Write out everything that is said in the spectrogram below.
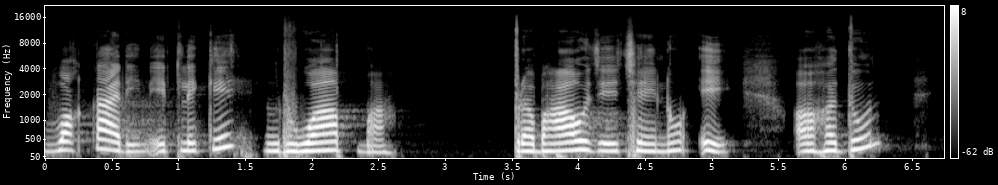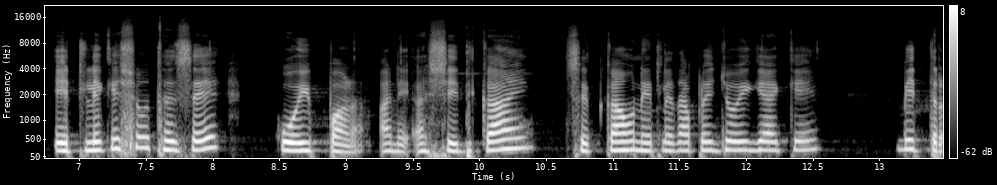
વકારીન એટલે કે રૂઆબમાં. પ્રભાવ જે છે એનો એ. અહદુન એટલે કે શું થશે? કોઈ પણ. અને અશિદકાય સિદકાઉન એટલે તો આપણે જોઈ ગયા કે મિત્ર.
